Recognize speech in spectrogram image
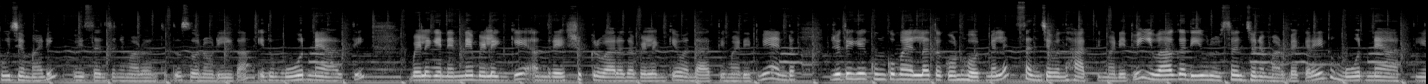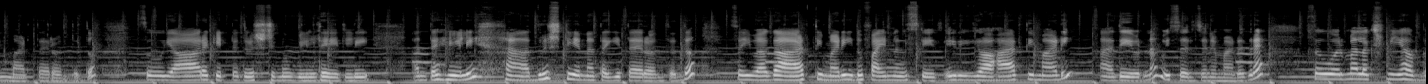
ಪೂಜೆ ಮಾಡಿ ವಿಸರ್ಜನೆ ಮಾಡುವಂಥದ್ದು. ಸೊ ನೋಡಿ ಈಗ, ಇದು ಮೂರನೇ ಆರತಿ. ಬೆಳಗ್ಗೆ, ನಿನ್ನೆ ಬೆಳಗ್ಗೆ, ಅಂದರೆ ಶುಕ್ರವಾರದ ಬೆಳಗ್ಗೆ ಒಂದು ಆರತಿ ಮಾಡಿದ್ವಿ. ಆ್ಯಂಡ್ ಜೊತೆಗೆ ಕುಂಕುಮ ಎಲ್ಲ ತೊಗೊಂಡು ಹೋದ್ಮೇಲೆ ಸಂಜೆ ಒಂದು ಆರತಿ ಮಾಡಿದ್ವಿ. ಇವಾಗ ದೇವರು ವಿಸರ್ಜನೆ ಮಾಡಬೇಕಾರೆ ಇದು ಮೂರನೇ ಆರತಿಯನ್ನು ಮಾಡ್ತಾ ಇರೋವಂಥದ್ದು. ಸೊ ಯಾರ ಕೆಟ್ಟ ದೃಷ್ಟಿನೂ ಬೀಳದೇ ಇರಲಿ ಅಂತ ಹೇಳಿ ದೃಷ್ಟಿಯನ್ನು ತೆಗಿತಾ ಇರೋವಂಥದ್ದು. ಸೊ ಇವಾಗ ಆರತಿ ಮಾಡಿ ಇದು ಫೈನಲ್ ಸ್ಟೇಜ್ ಇದೀಗ ಆರತಿ ಮಾಡಿ ಆ, ದೇವ್ರನ್ನ ವಿಸರ್ಜನೆ ಮಾಡಿದ್ರೆ ಸೊ ವರ್ಮಲಕ್ಷ್ಮಿ ಹಬ್ಬ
